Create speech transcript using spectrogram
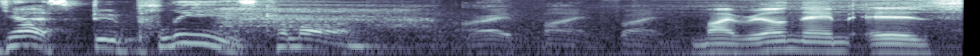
Yes, dude, please, come on. All right, fine, fine. My real name is.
